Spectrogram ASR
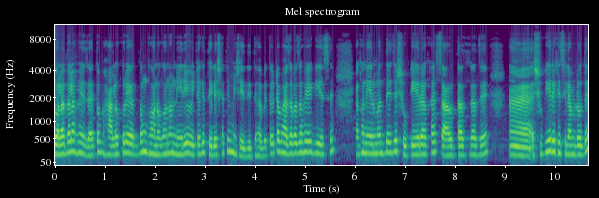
দলা দলা হয়ে যায়। তো ভালো করে একদম ঘন ঘন নেড়ে ওইটাকে তেলের সাথে মিশিয়ে দিতে হবে। তো এটা ভাজা ভাজা হয়ে গিয়েছে। এখন এর মধ্যে যে শুকিয়ে রাখা চালটা যে শুকিয়ে রেখেছিলাম রোদে,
